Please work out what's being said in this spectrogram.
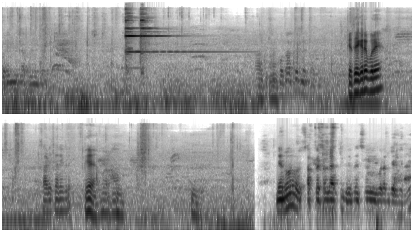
చూడండి సార్ कैसे करे पूरे साढ़े चार एकड़ ये నేను సబ్ కలెక్టర్ గారికి గ్రీవెన్స్ ఇవ్వడం జరిగింది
